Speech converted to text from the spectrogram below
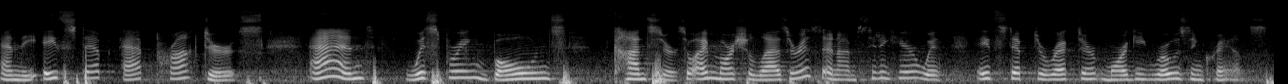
and the Eighth Step at Proctor's and Whispering Bones concert. So I'm Marsha Lazarus and I'm sitting here with Eighth Step Director Margie Rosenkrantz.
